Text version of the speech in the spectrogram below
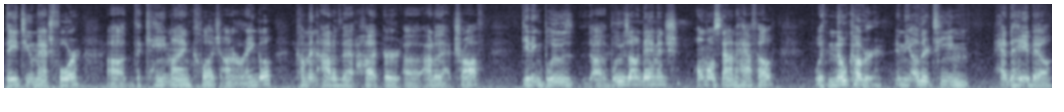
day two, match four. Uh, the Kaymind clutch on a Erangel coming out of that hut or uh, out of that trough, getting blue uh, blue zone damage almost down to half health with no cover, and the other team had the hay bale.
